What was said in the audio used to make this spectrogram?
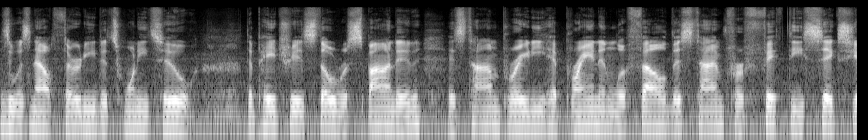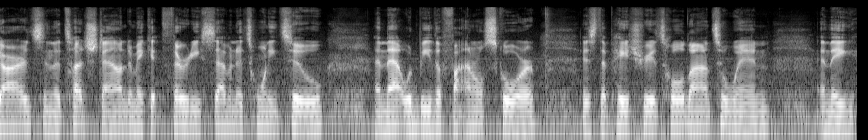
as it was now 30 to 22. The Patriots still responded as Tom Brady hit Brandon LaFell this time for 56 yards in the touchdown to make it 37 to 22, and that would be the final score. As the Patriots hold on to win, and they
